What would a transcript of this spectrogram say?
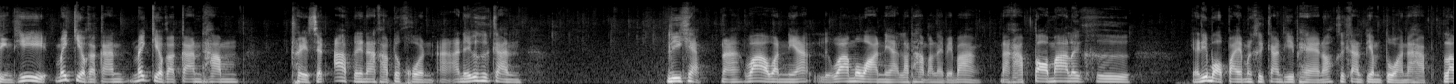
สิ่งที่ไม่เกี่ยวกับการไม่เกี่ยวกับการทำเทรดเซตอัพเลยนะครับทุกคนอะอันนี้ก็คือการรีแคปนะว่าวันนี้หรือว่าเมื่อวานเนี้ยเราทำอะไรไปบ้างนะครับ ต่อมาเลยคือ อย่างที่บอกไปมันคือการพรีแพร์เนาะคือการเตรียมตัวนะครับ เรา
